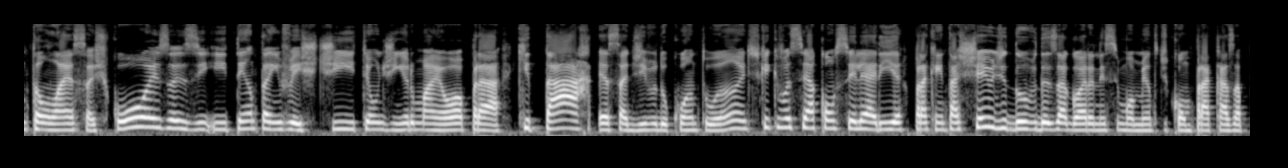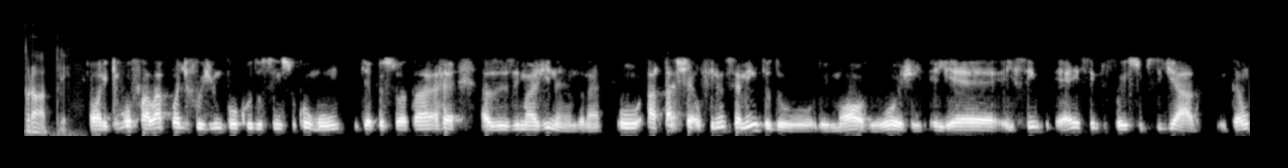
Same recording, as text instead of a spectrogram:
estão lá essas coisas e, e tenta investir, ter um dinheiro maior para quitar essa dívida o quanto antes? O que, que você aconselharia para quem está cheio de dúvidas agora nesse momento de comprar casa própria? Olha, o que eu vou falar pode fugir um pouco do senso comum que a pessoa está, às vezes, imaginando, né? O, a taxa, o financiamento do, do imóvel hoje, ele é, ele sempre é e sempre foi subsidiado. Então,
